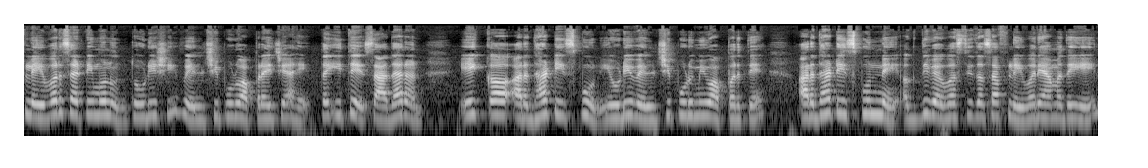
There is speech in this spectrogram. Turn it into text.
फ्लेवरसाठी म्हणून थोडीशी वेलची पूड वापरायची आहे. तर इथे साधारण एक अर्धा टीस्पून एवढी वेलची पूड मी वापरते. अर्धा टीस्पूनने अगदी व्यवस्थित असा फ्लेवर यामध्ये येईल.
